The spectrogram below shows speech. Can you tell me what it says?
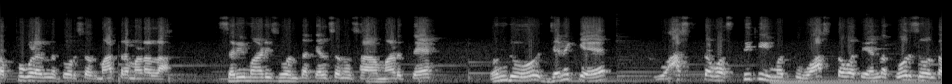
ತಪ್ಪುಗಳನ್ನು ತೋರಿಸೋದು ಮಾತ್ರ ಮಾಡಲ್ಲ, ಸರಿ ಮಾಡಿಸುವಂತ ಕೆಲಸನೂ ಸಹ ಮಾಡುತ್ತೆ. ಒಂದು ಜನಕ್ಕೆ ವಾಸ್ತವ ಸ್ಥಿತಿ ಮತ್ತು ವಾಸ್ತವತೆಯನ್ನ ತೋರಿಸುವಂತ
